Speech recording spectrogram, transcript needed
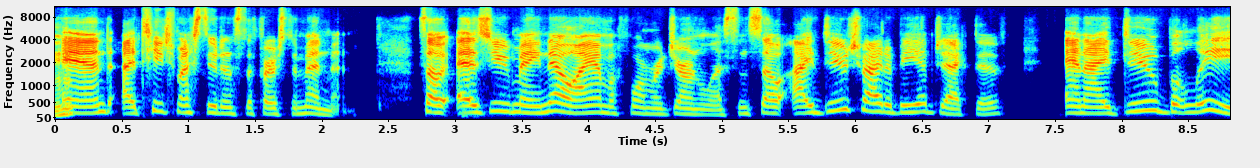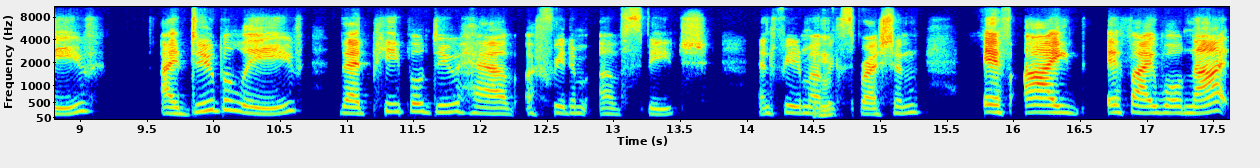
mm-hmm. and I teach my students the First Amendment. So, as you may know, I am a former journalist, and so I do try to be objective and I do believe, I do believe that people do have a freedom of speech and freedom mm-hmm. of expression. If I if I will not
